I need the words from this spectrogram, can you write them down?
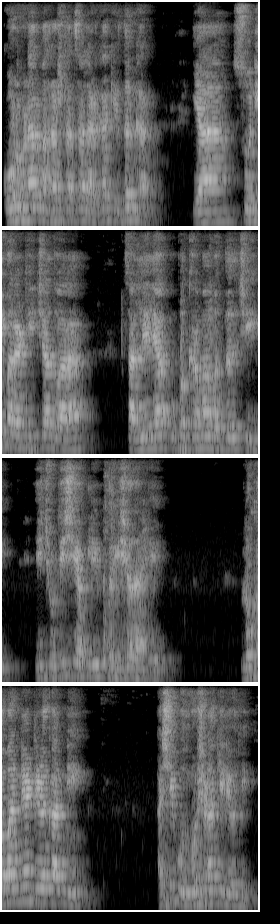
कोण होणार महाराष्ट्राचा लाडका कीर्तनकार? या सोनी मराठीच्या द्वारा चाललेल्या उपक्रमाबद्दलची ही छोटीशी आपली परिषद आहे. लोकमान्य टिळकांनी अशी उद्घोषणा केली होती.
